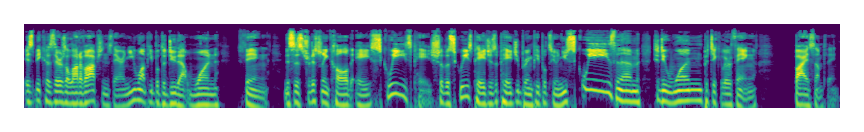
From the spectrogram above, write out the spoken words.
is because there's a lot of options there, and you want people to do that one thing. This is traditionally called a squeeze page. So the squeeze page is a page you bring people to, and you squeeze them to do one particular thing buy something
